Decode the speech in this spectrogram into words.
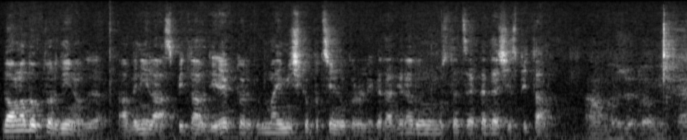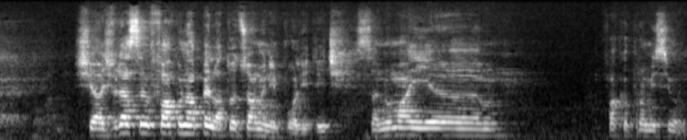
doamna doctor Dinu a venit la spital director, mai mișcă puțin lucrurile, că dacă era domnul Mustățea, cădea și spital. Am văzut o mișcare acum. Și aș vrea să fac un apel la toți oamenii politici să nu mai uh, facă promisiuni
